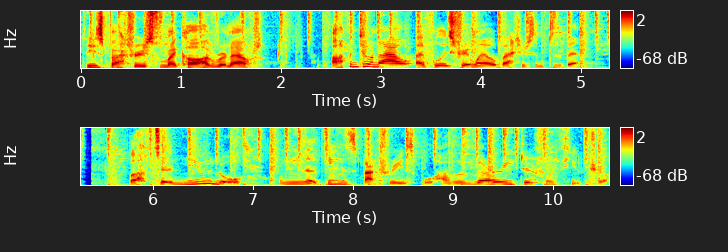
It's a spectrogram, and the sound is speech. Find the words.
These batteries for my car have run out. Up until now, I've always thrown my old batteries into the bin. But a new law will mean that these batteries will have a very different future.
